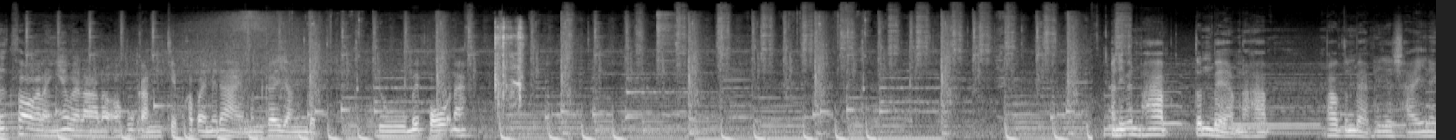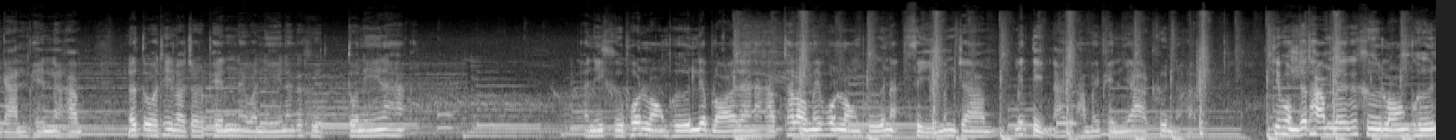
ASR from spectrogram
ลึกๆ ซอกอะไรเงี้ยเวลาเราเอาผู้กันเก็บเข้าไปไม่ได้ มันก็ยังแบบ ดูไม่โป๊ะนะ อันนี้เป็นภาพต้นแบบนะครับ ภาพต้นแบบที่จะใช้ในการเพ้นท์นะครับ และตัวที่เราจะเพ้นท์ในวันนี้นั่นก็คือตัวนี้นะฮะอันนี้คือพ่นรองพื้นเรียบร้อยแล้วนะครับ ถ้าเราไม่พ่นรองพื้นอะสีมันจะไม่ติดนะจะทำให้เพ้นท์ยากขึ้นนะครับ ที่ผมจะทำเลยก็คือรองพื้น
